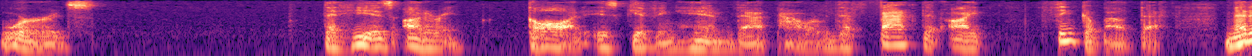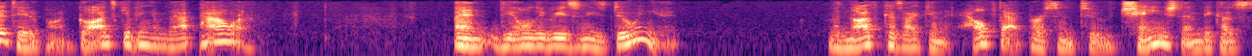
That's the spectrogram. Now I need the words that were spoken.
words that he is uttering. God is giving him that power. The fact that I think about that, meditate upon, God's giving him that power. And the only reason he's doing it, but not because I can help that person to change them, because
